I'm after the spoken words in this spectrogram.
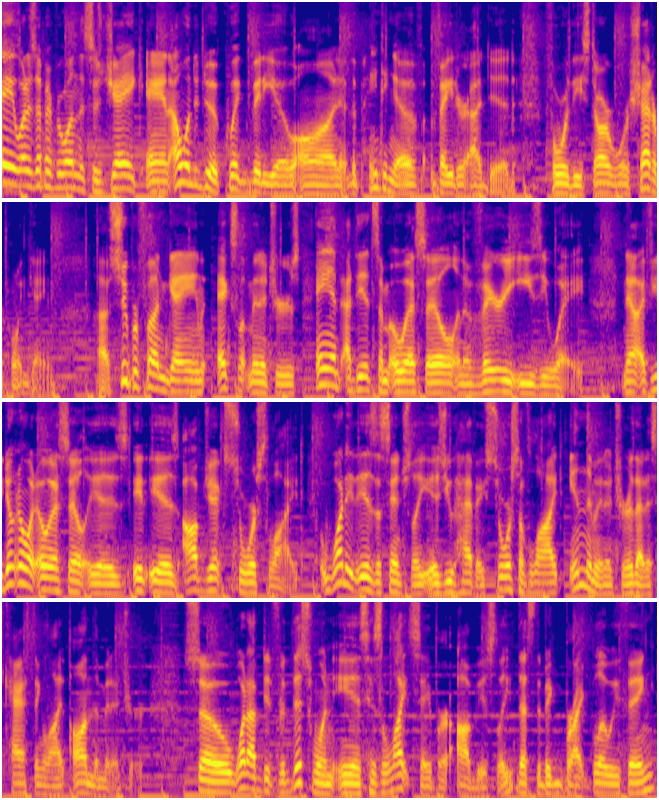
Hey, what is up everyone? This is Jake, and I wanted to do a quick video on the painting of Vader I did for the Star Wars Shatterpoint game. Uh, super fun game, excellent miniatures, and I did some OSL in a very easy way. Now, if you don't know what OSL is, it is Object Source Light. What it is essentially is you have a source of light in the miniature that is casting light on the miniature. So what I've did for this one is his lightsaber, obviously. That's the big bright glowy thing.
